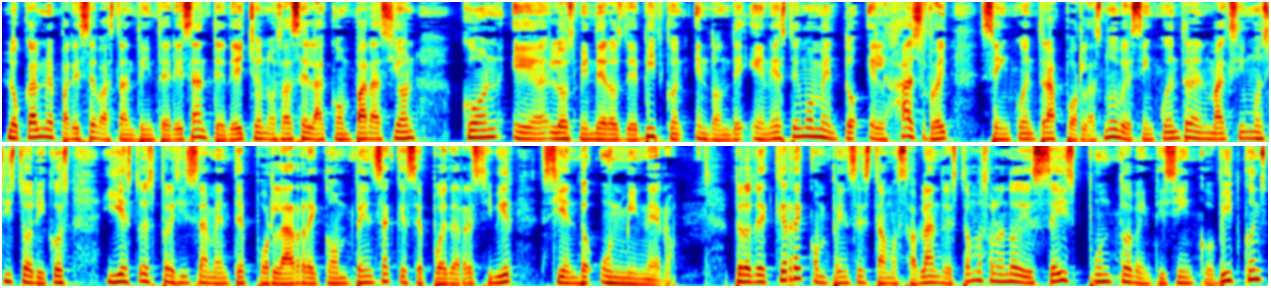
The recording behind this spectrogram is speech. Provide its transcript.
lo cual me parece bastante interesante. De hecho nos hace la comparación con eh, los mineros de Bitcoin en donde en este momento el hash rate se encuentra por las nubes, se encuentra en máximos históricos y esto es precisamente por la recompensa que se puede recibir siendo un minero. Pero ¿de qué recompensa estamos hablando? Estamos hablando de 6.25 bitcoins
